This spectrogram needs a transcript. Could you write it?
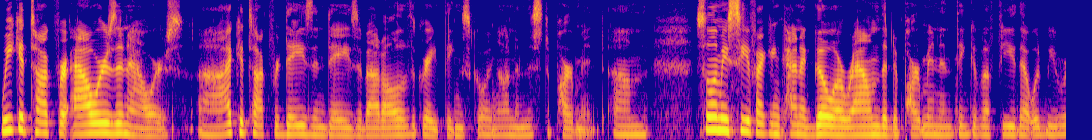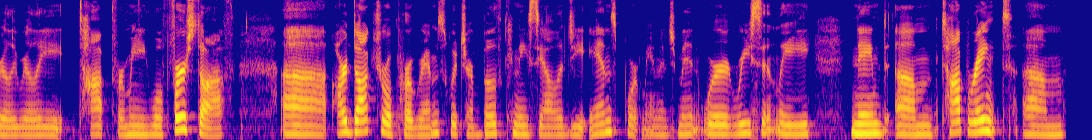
we could talk for hours and hours. Uh, I could talk for days and days about all of the great things going on in this department. Um, so let me see if I can kind of go around the department and think of a few that would be really, really top for me. Well, first off, uh, our doctoral programs, which are both kinesiology and sport management, were recently named um, top ranked um,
